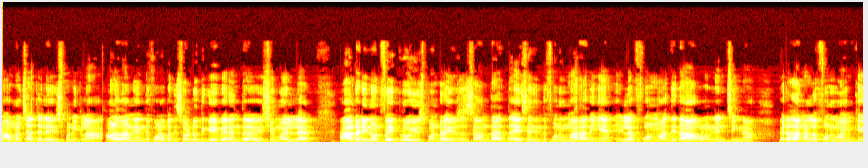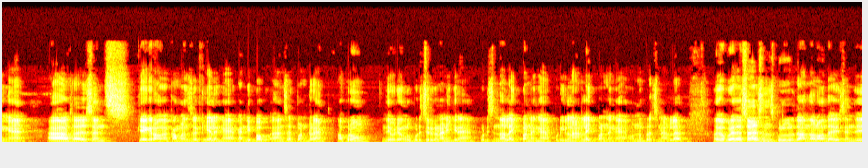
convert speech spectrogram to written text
நார்மல் சார்ஜர்லேயே யூஸ் பண்ணிக்கலாம். அவ்வளோதாங்க இந்த ஃபோனை பற்றி சொல்கிறதுக்கு வேறு எந்த விஷயமும் இல்லை. Already Note five pro use பண்ணுற யூசர்ஸாக இருந்தால் தயவு செஞ்சு இந்த ஃபோனுக்கு மாறாதீங்க. இல்லை ஃபோன் மாற்றி தான் ஆகணும்னு நினச்சிங்கன்னா வேறு ஏதாவது நல்ல ஃபோனுக்கு வாங்கிக்கோங்க. சஜஷன்ஸ் கேட்குறவங்க கமெண்ட்ஸில் கேளுங்க. கண்டிப்பாக ஆன்சர் பண்ணுறேன் அப்புறம் இந்த வீடியோ உங்களுக்கு பிடிச்சிருக்குன்னு நினைக்கிறேன். பிடிச்சிருந்தா லைக் பண்ணுங்கள் பிடிக்கலாம் அன்லைக் பண்ணுங்கள் ஒன்றும் பிரச்சனை இல்லை. அதுக்கப்புறம் ஏதாவது சஜஷன்ஸ் கொடுக்குறதா இருந்தாலும் தயவு செஞ்சு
